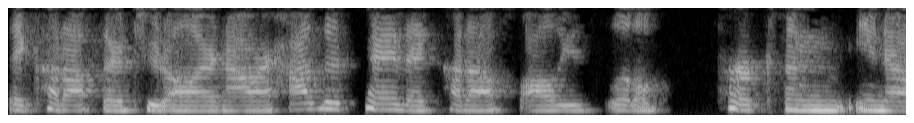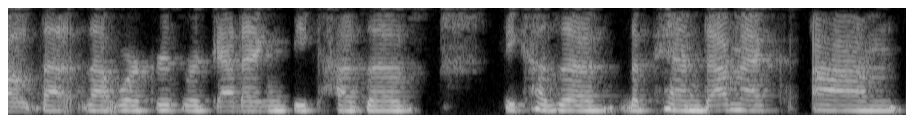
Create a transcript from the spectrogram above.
They cut off their two dollar an hour hazard pay. They cut off all these little perks and you know that that workers were getting because of because of the pandemic. Um,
